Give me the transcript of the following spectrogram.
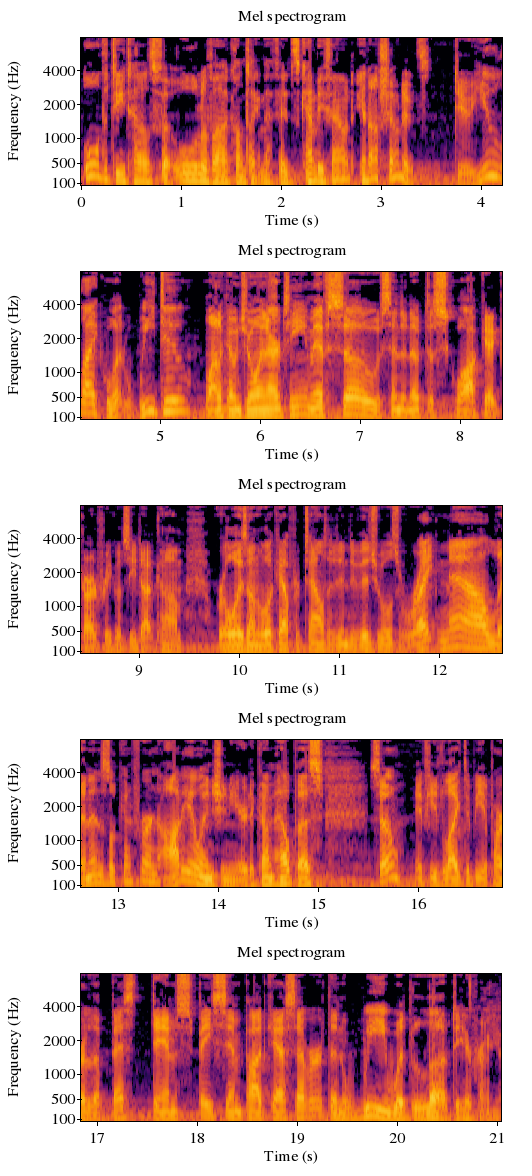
All the details for all of our contact methods can be found in our show notes. Do you like what we do? Want to come join our team? If so, send a note to squawk at guardfrequency.com. We're always on the lookout for talented individuals. Right now, Lennon's looking for an audio engineer to come help us. So, if you'd like to be a part of the best damn space sim podcast ever, then we would love to hear from you.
